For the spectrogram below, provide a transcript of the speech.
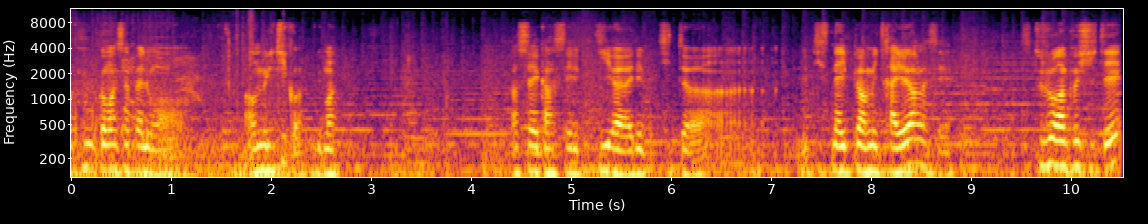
Ou comment ça s'appelle, en, multi, quoi, du moins. Quand c'est quand c'est des petits euh, petites euh, petits snipers mitrailleurs là c'est toujours un peu cheaté.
